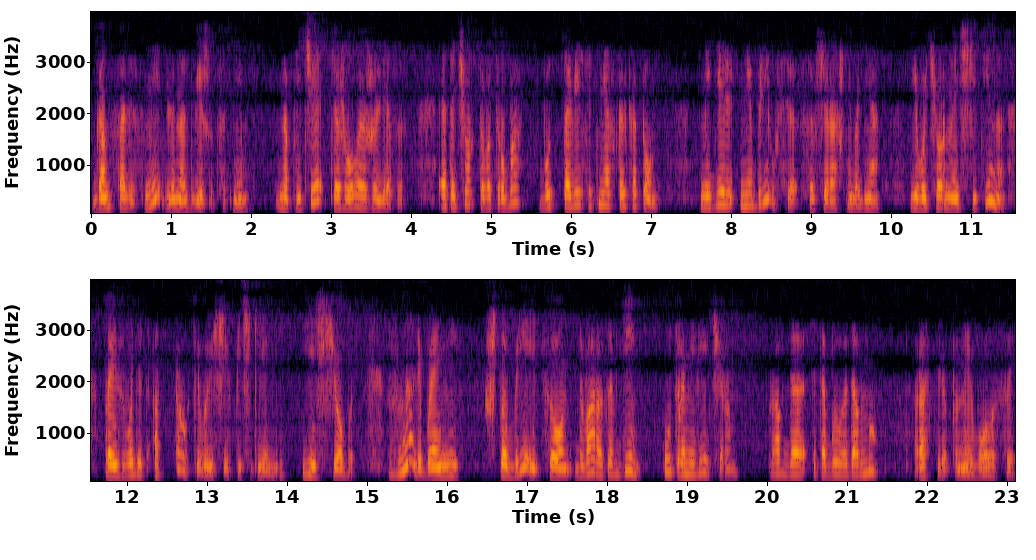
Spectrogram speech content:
Гонсалес медленно движется к ним. На плече тяжелое железо. Эта чертова труба будто весит несколько тонн. Мигель не брился со вчерашнего дня. Его черная щетина производит отталкивающее впечатление. Еще бы! Знали бы они, что бреется он два раза в день, утром и вечером. Правда, это было давно. Растрепанные волосы,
